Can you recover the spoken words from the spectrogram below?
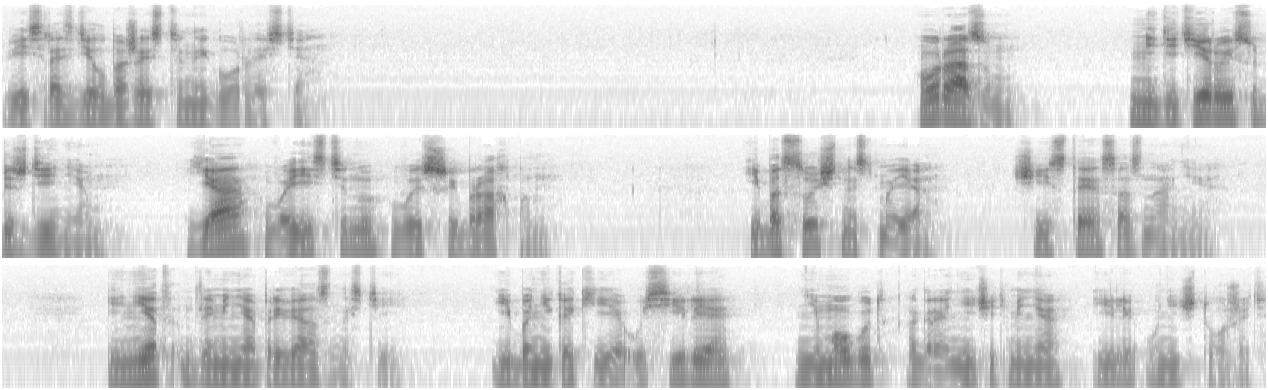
весь раздел божественной гордости. О разум, Медитируй с убеждением «Я воистину высший брахман, ибо сущность моя – чистое сознание, и нет для меня привязанностей, ибо никакие усилия не могут ограничить меня или уничтожить».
